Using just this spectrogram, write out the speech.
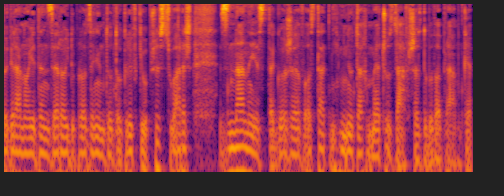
wygraną 1-0 i doprowadzeniem do dogrywki, bo przez Suarez znany jest z tego, że w ostatnich minutach meczu zawsze zdobywa bramkę.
